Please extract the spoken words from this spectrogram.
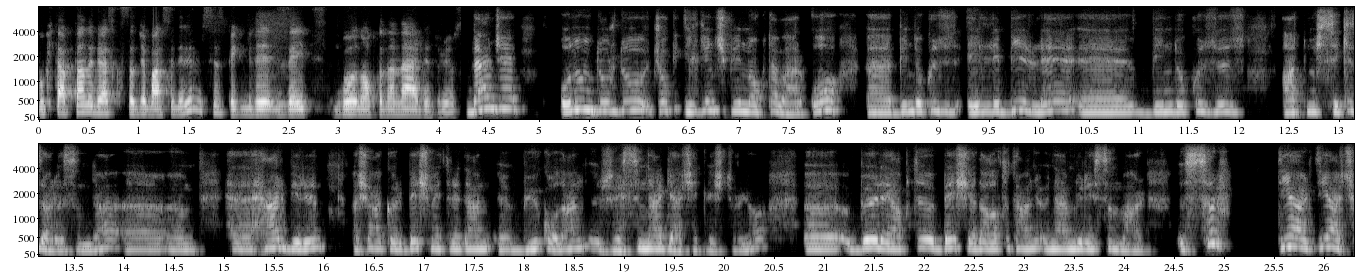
Bu kitaptan da biraz kısaca bahsedebilir misiniz? Peki bir de Zeyt bu noktada nerede duruyor? Bence onun durduğu çok ilginç bir nokta var. O e, 1951 ile e, 1900 68 arasında e, e, her biri aşağı yukarı 5 metreden e, büyük olan resimler gerçekleştiriyor. Böyle yaptığı 5 ya da 6 tane önemli resim var. Sırf diğer diğer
